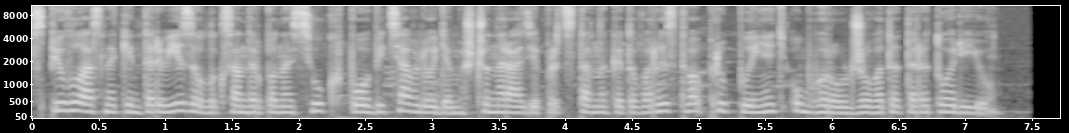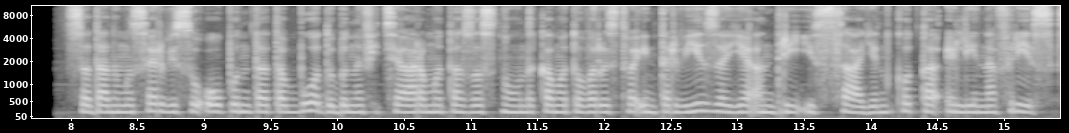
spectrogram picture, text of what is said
Співвласник інтервізи Олександр Панасюк пообіцяв людям, що наразі представники товариства припинять обгороджувати територію. За даними сервісу Open Data Bot, бенефіціарами та засновниками товариства інтервіза є Андрій Ісаєнко та Еліна Фріс,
